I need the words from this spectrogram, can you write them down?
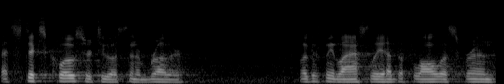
that sticks closer to us than a brother. Look with me lastly at the flawless friend.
